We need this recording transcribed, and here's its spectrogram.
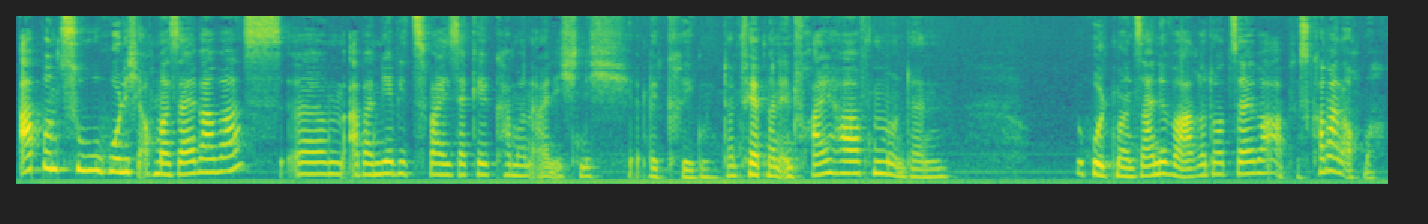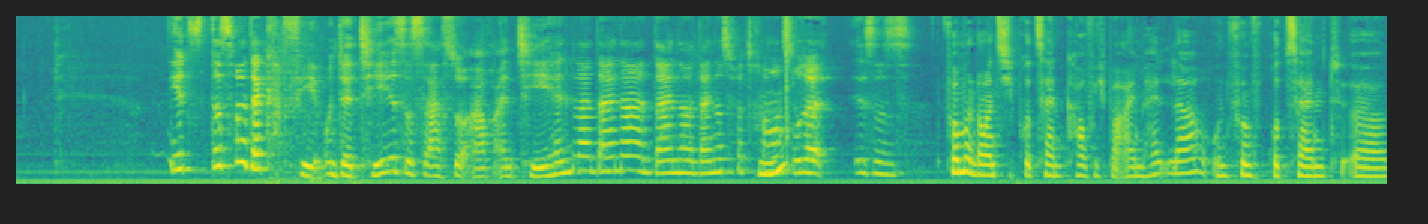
Ab und zu hole ich auch mal selber was, ähm, aber mehr wie zwei Säcke kann man eigentlich nicht mitkriegen. Dann fährt man in Freihafen und dann holt man seine Ware dort selber ab. Das kann man auch machen. Jetzt, das war der Kaffee. Und der Tee, ist es, du auch ein Teehändler deiner, deiner, deines Vertrauens? Mhm. Oder ist es. 95 Prozent kaufe ich bei einem Händler und 5 Prozent äh,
